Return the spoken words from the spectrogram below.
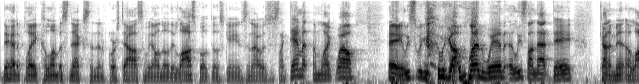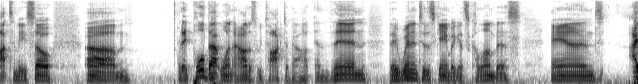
they had to play Columbus next, and then of course Dallas, and we all know they lost both those games. And I was just like, damn it! I'm like, well, hey, at least we got, we got one win, at least on that day. Kind of meant a lot to me. So um, they pulled that one out as we talked about, and then they went into this game against Columbus, and I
